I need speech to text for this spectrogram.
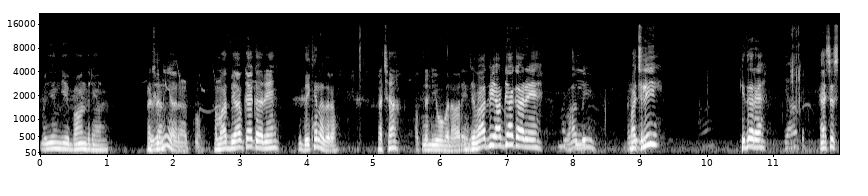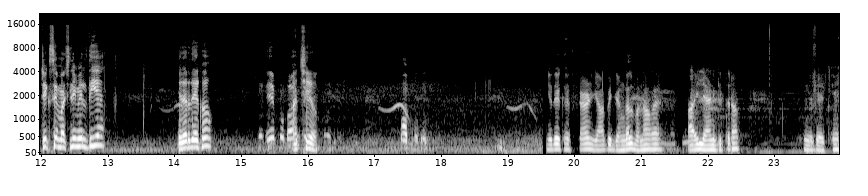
भैया ये बाँध रहे हम। अच्छा। नहीं आ रहा आपको? हमाद भी आप क्या कर रहे हैं? देखे ना जरा। अच्छा। अपने लिए वो बना रहे हैं। जवाब भी आप क्या कर रहे हैं? मछली। किधर है? ऐसे स्टिक से मछली मिलती है? इधर देखो। अच्छे हो। ये देखे फ्रेंड यहाँ पे जंगल बना हुआ है आईलैंड की तरह। ये देखें।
